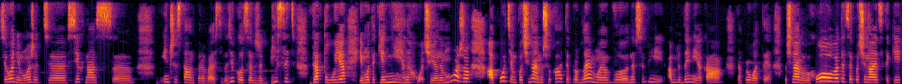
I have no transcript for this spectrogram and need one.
сьогодні можуть е, всіх нас е, в інший стан перевести. Тоді, коли це вже бісить, дратує, і ми такі ні, я не хочу, я не можу. А потім починаємо шукати проблеми в не в собі, а в людині, яка напроти. Починаємо виховувати це, починається такий,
